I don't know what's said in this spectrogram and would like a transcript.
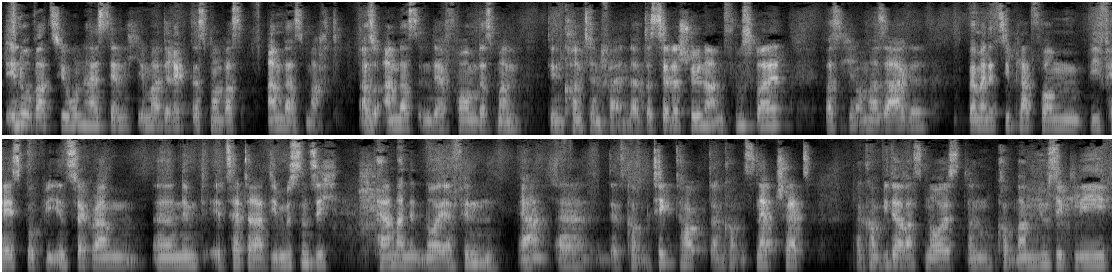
Innovation heißt ja nicht immer direkt, dass man was anders macht. Also anders in der Form, dass man den Content verändert. Das ist ja das Schöne am Fußball, was ich auch mal sage. Wenn man jetzt die Plattformen wie Facebook, wie Instagram äh, nimmt etc., die müssen sich permanent neu erfinden. Ja, äh, jetzt kommt ein TikTok, dann kommt ein Snapchat, dann kommt wieder was Neues, dann kommt mal Musically.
